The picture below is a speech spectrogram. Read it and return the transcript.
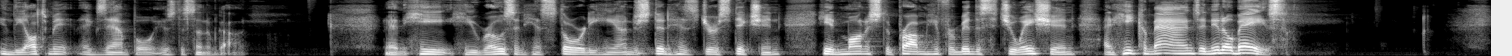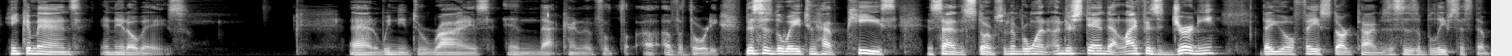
In the ultimate example is the Son of God. And he he rose in his authority. He understood his jurisdiction. He admonished the problem. He forbid the situation, and he commands, and it obeys. He commands, and it obeys. And we need to rise in that kind of, uh, of authority. This is the way to have peace inside of the storm. So, number one, understand that life is a journey that you'll face dark times. This is a belief system.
